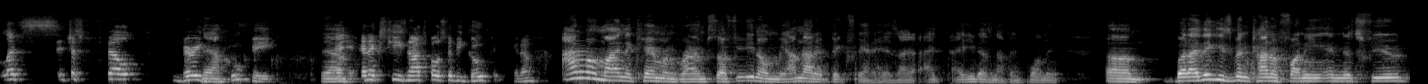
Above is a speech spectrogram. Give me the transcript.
let's it just felt very Yeah. goofy. Yeah, And NXT is not supposed to be goofy, you know. I don't mind the Cameron Grimes stuff. You know me; I'm not a big fan of his. I, I, I he does nothing for me. Um, but I think he's been kind of funny in this feud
